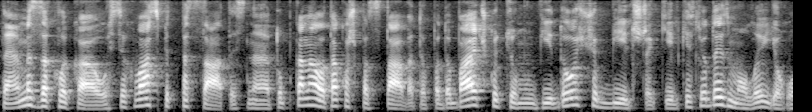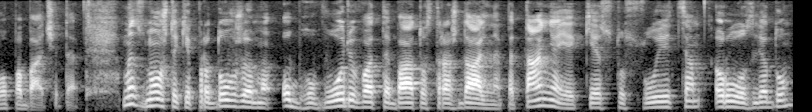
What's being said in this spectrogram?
теми закликаю усіх вас підписатись на YouTube канал, а також поставити вподобайку цьому відео, щоб більша кількість людей змогли його побачити. Ми знову ж таки продовжуємо обговорювати багатостраждальне питання, яке стосується розгляду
